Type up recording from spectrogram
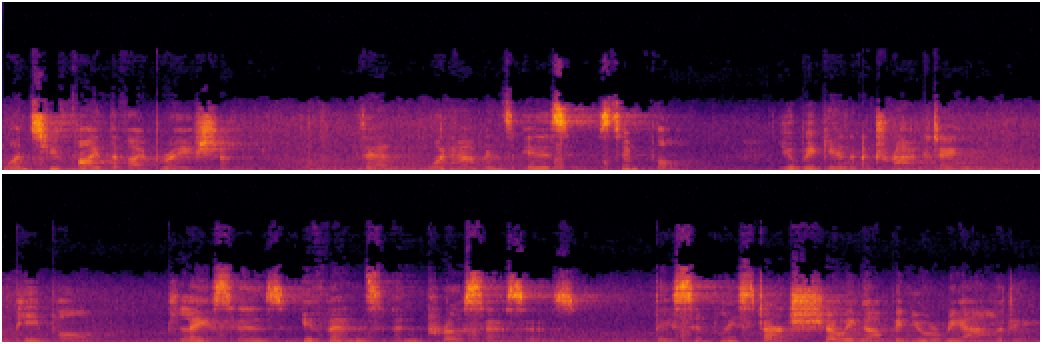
Once you find the vibration, then what happens is simple. You begin attracting people, places, events, and processes. They simply start showing up in your reality.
